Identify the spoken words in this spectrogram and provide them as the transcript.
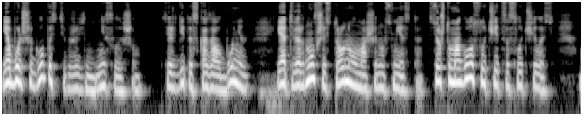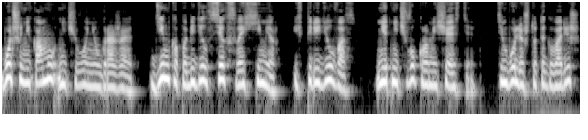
Я больше глупости в жизни не слышал. Сердито сказал Бунин и, отвернувшись, тронул машину с места. Все, что могло случиться, случилось. Больше никому ничего не угрожает. Димка победил всех своих химер, и впереди у вас нет ничего, кроме счастья. Тем более, что ты говоришь,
